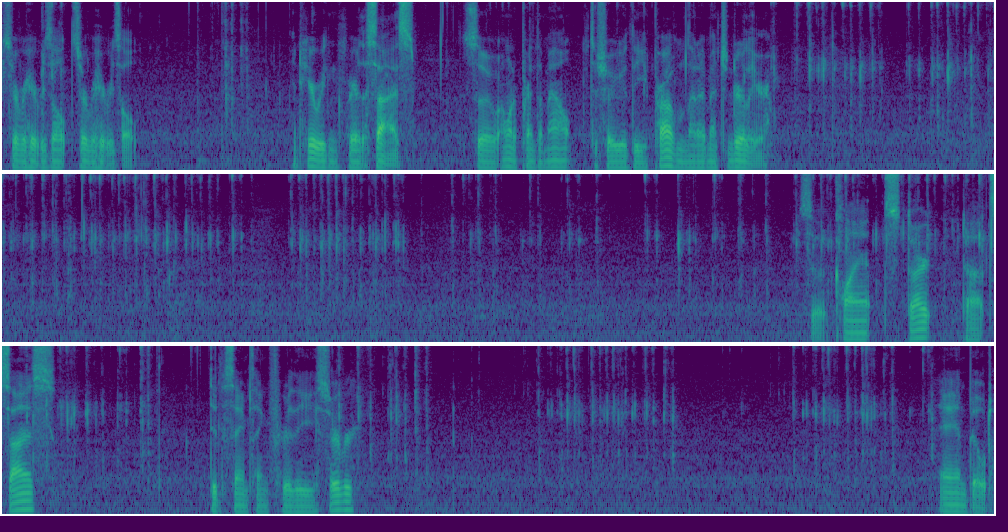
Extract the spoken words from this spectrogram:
server hit result, server hit result. And here we can compare the size. So I want to print them out to show you the problem that I mentioned earlier. So client start dot size. Did the same thing for the server. And build.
